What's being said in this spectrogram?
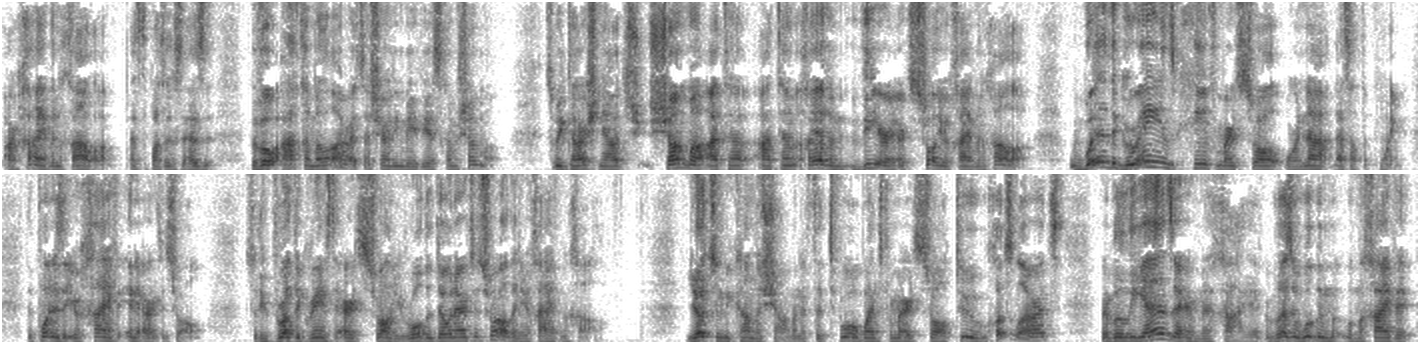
are chayav in chala. As the pasuk says, bevo acham el aretz asher ani mevi shama. So we darsh now shama atem chayavim there in Eretz Yisrael you're chayav chala. Whether the grains came from Eretz Yisrael or not, that's not the point. The point is that you're chayav in Eretz Yisrael. So if you brought the grains to Eretz Yisrael and you rolled the dough in Eretz Yisrael, then you're chayav in chala. Yotzu mikan and if the tvua went from Eretz Yisrael to Chutz La'aretz, Rabbi Eliezer mechayev. Rabbi Eliezer will be mechayev it,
